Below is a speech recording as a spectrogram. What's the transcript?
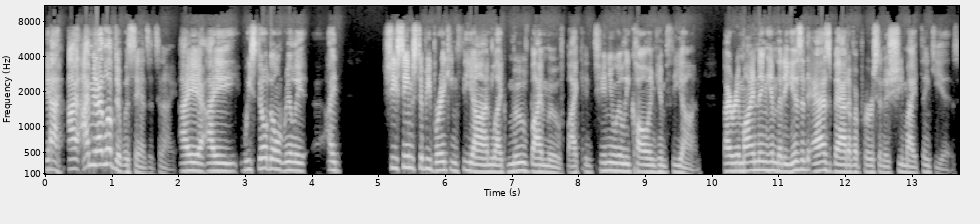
Yeah, I, I mean, I loved it with Sansa tonight. I, I, we still don't really. I, she seems to be breaking Theon like move by move by continually calling him Theon, by reminding him that he isn't as bad of a person as she might think he is,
